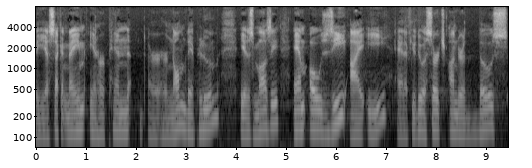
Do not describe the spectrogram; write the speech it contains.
The uh, second name in her pen, or her nom de plume, is Mozie, M O Z I E. And if you do a search under those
